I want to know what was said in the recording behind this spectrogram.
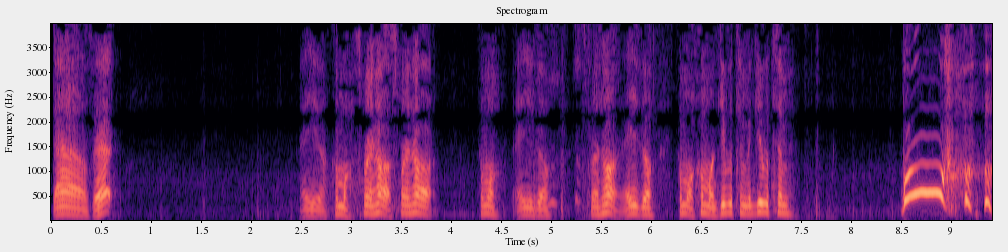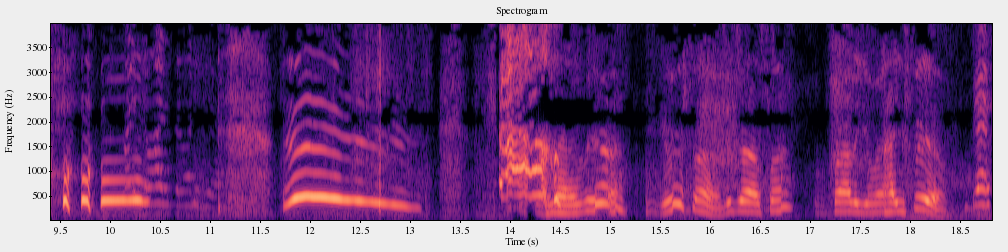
Down, set. There you go. Come on, sprint hard, sprint hard. Come on, there you go. Sprint hard. There you go. Come on, come on, give it to me, give it to me. Woo! See her? Give me some. Good job, son. I'm proud of you, man. How you feel? Good.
